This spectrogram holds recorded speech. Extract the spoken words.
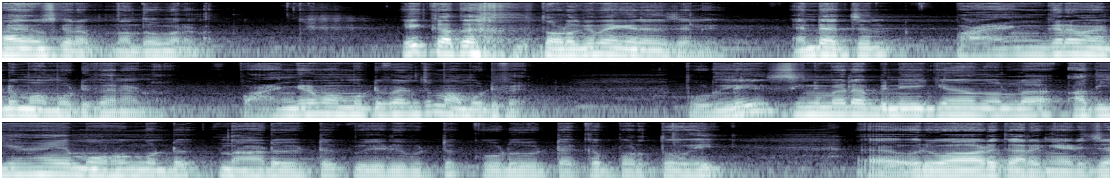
ഹായ് നമസ്കാരം. നന്ദകുമാരാണ്. ഈ കഥ തുടങ്ങുന്നത് എങ്ങനെയാണെന്ന് വെച്ചാൽ എന്റെ അച്ഛൻ ഭയങ്കരമായിട്ട് മമ്മൂട്ടി ഫാനാണ്. ഭയങ്കര മമ്മൂട്ടി ഫാൻസ് മമ്മൂട്ടി ഫാൻ. പുള്ളി സിനിമയിൽ അഭിനയിക്കണം എന്നുള്ള അതിയായ മോഹം കൊണ്ട് നാട് വിട്ട് വീട് വിട്ട് കൂട് വിട്ടൊക്കെ പുറത്തു പോയി. ഒരുപാട് കറങ്ങിയടിച്ച്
